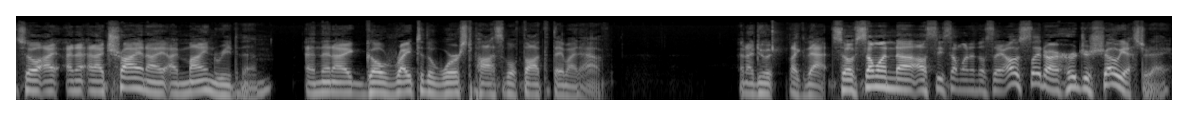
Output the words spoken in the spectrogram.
So I and I, and I try and I, I mind read them, and then I go right to the worst possible thought that they might have, and I do it like that. So if someone, uh, I'll see someone and they'll say, "Oh, Slater, I heard your show yesterday,"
